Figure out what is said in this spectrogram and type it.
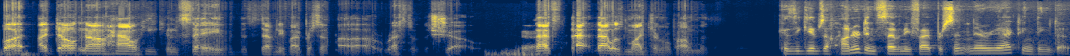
but I don't know how he can save the seventy-five percent uh, rest of the show. Yeah. That's that. That was my general problem with. Because he gives 175% in every acting thing he does.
